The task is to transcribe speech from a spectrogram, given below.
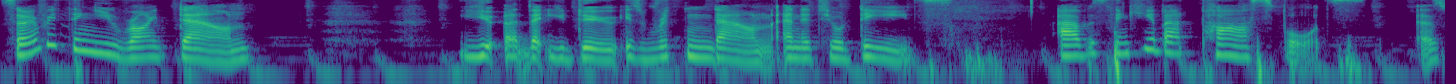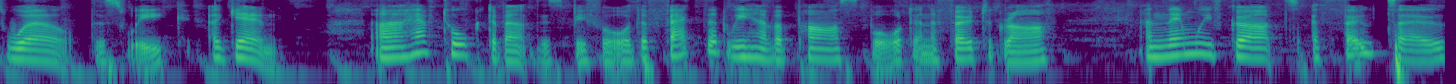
So everything you write down, you, uh, that you do is written down and it's your deeds. I was thinking about passports as well this week. Again, I have talked about this before. The fact that we have a passport and a photograph, and then we've got a photo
